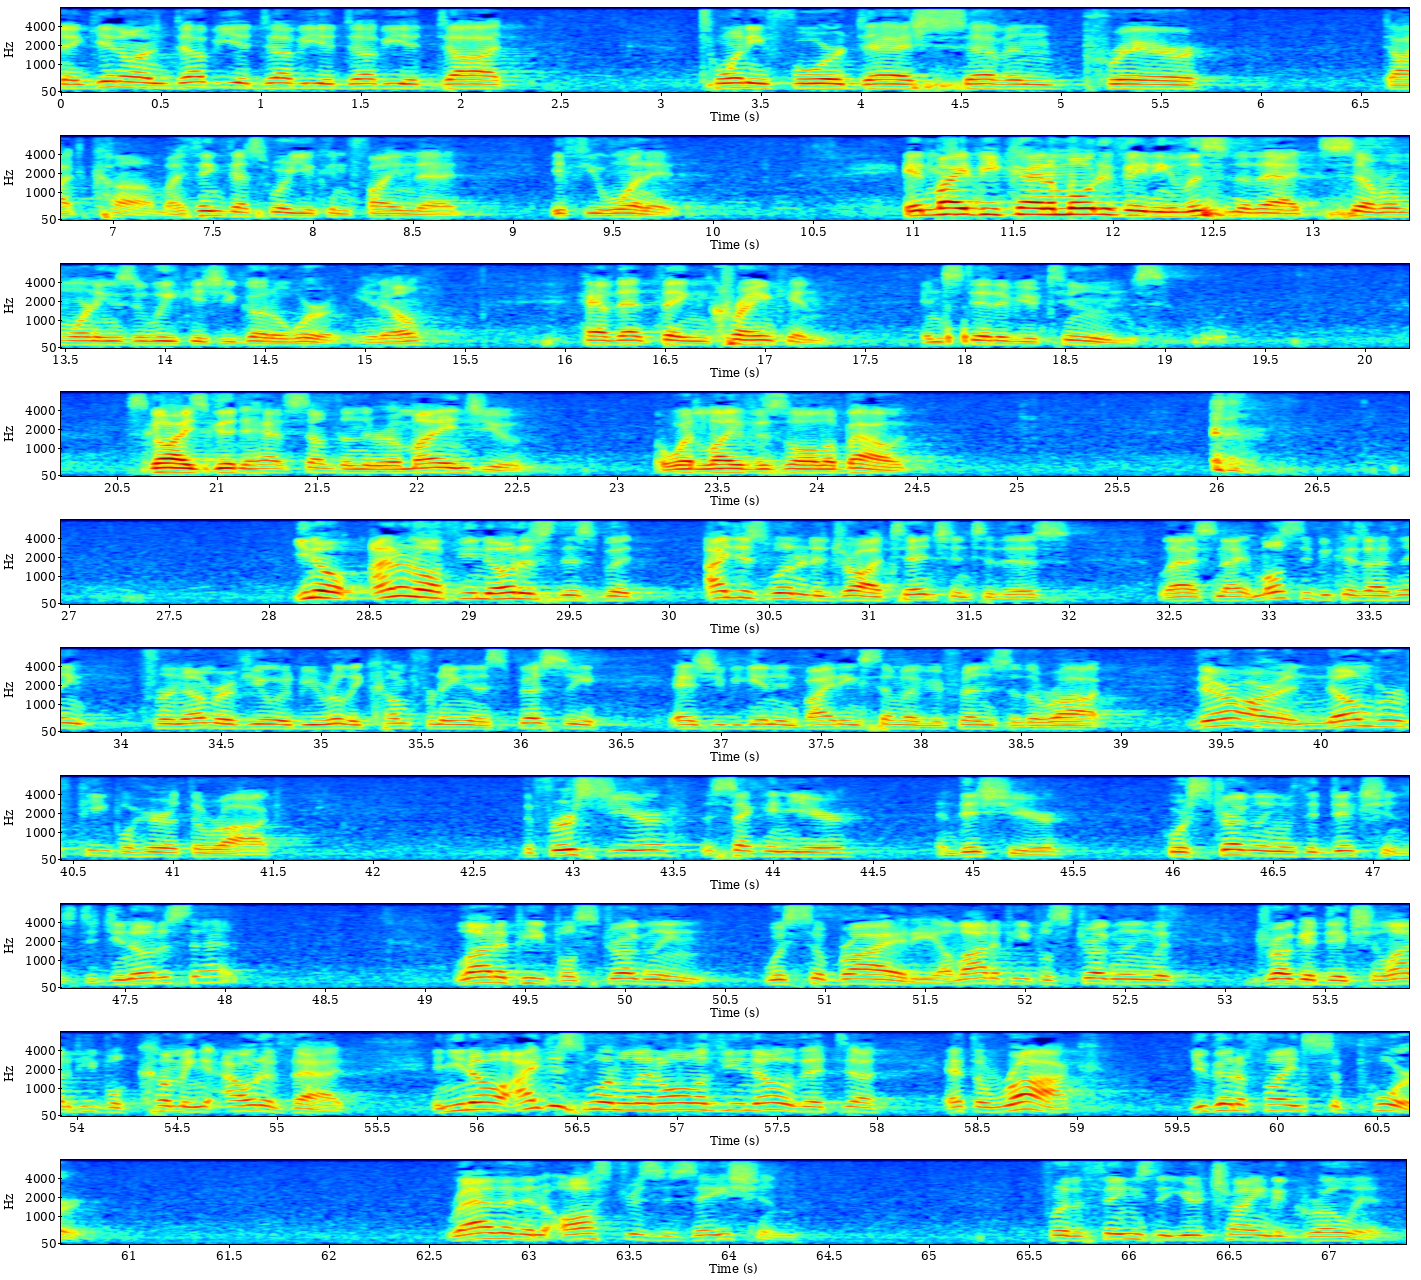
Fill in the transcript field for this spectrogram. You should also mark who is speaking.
Speaker 1: And get on www.24-7prayer.com. I think that's where you can find that if you want it. It might be kind of motivating to listen to that several mornings a week as you go to work, you know? Have that thing cranking instead of your tunes. It's always good to have something that reminds you of what life is all about. You know, I don't know if you noticed this, but I just wanted to draw attention to this last night, mostly because I think for a number of you it would be really comforting, and especially as you begin inviting some of your friends to the Rock. There are a number of people here at the Rock, the first year, the second year, and this year, who are struggling with addictions. Did you notice that? A lot of people struggling with sobriety, a lot of people struggling with drug addiction, a lot of people coming out of that. And you know, I just want to let all of you know that uh, at the Rock, you're going to find support rather than ostracization for the things that you're trying to grow in.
